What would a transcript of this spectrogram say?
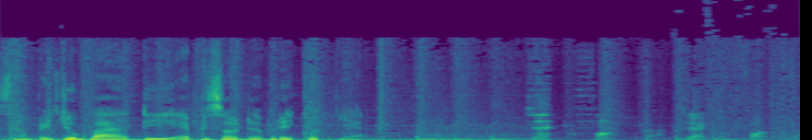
Sampai jumpa di episode berikutnya. Cek fakta, cek fakta.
